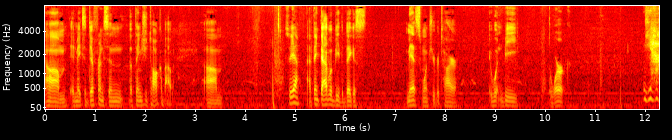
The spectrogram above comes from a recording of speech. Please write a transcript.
Um, it makes a difference in the things you talk about. Um, so yeah, I think that would be the biggest miss once you retire. It wouldn't be the work. Yeah,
